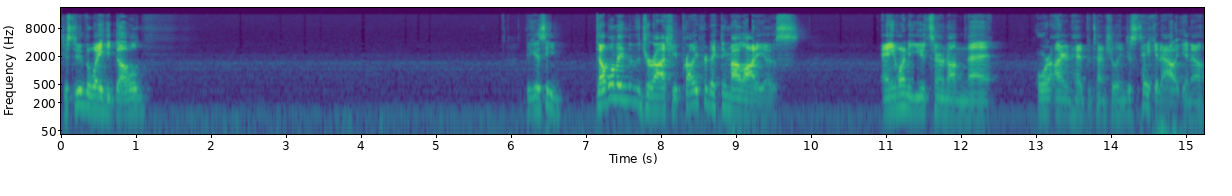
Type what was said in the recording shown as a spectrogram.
Just due to the way he doubled. Because he doubled into the Jirachi, probably predicting my Latios. And he wanted to U-turn on that. Or Iron Head, potentially, and just take it out, you know?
